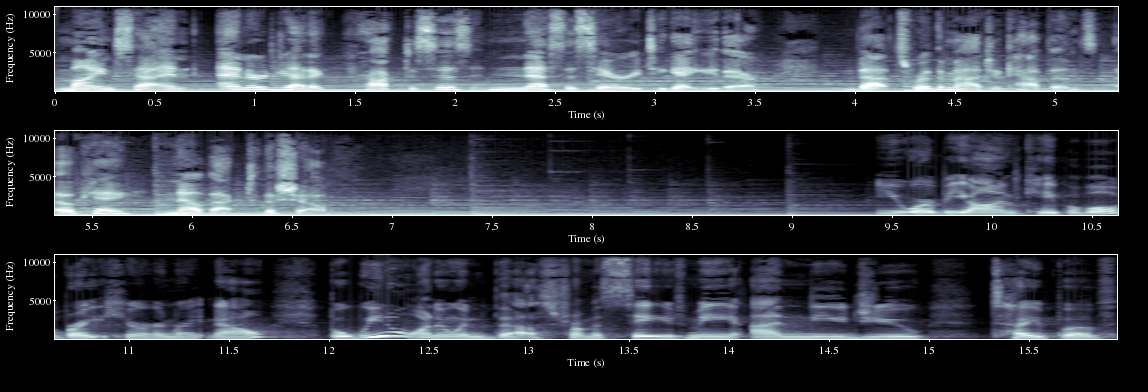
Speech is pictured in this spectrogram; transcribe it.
mindset, and energetic practices necessary to get you there. That's where the magic happens. Okay, now back to the show are beyond capable right here and right now. But we don't want to invest from a save me, I need you type of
